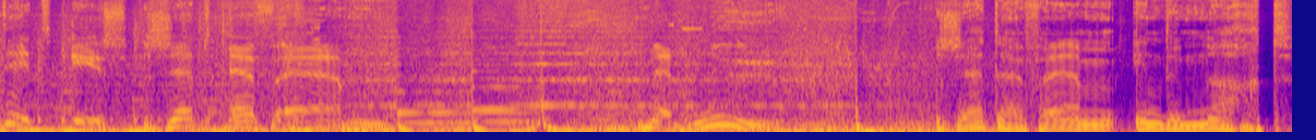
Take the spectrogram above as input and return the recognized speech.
Dit is ZFM. Met nu. ZFM in de nacht.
